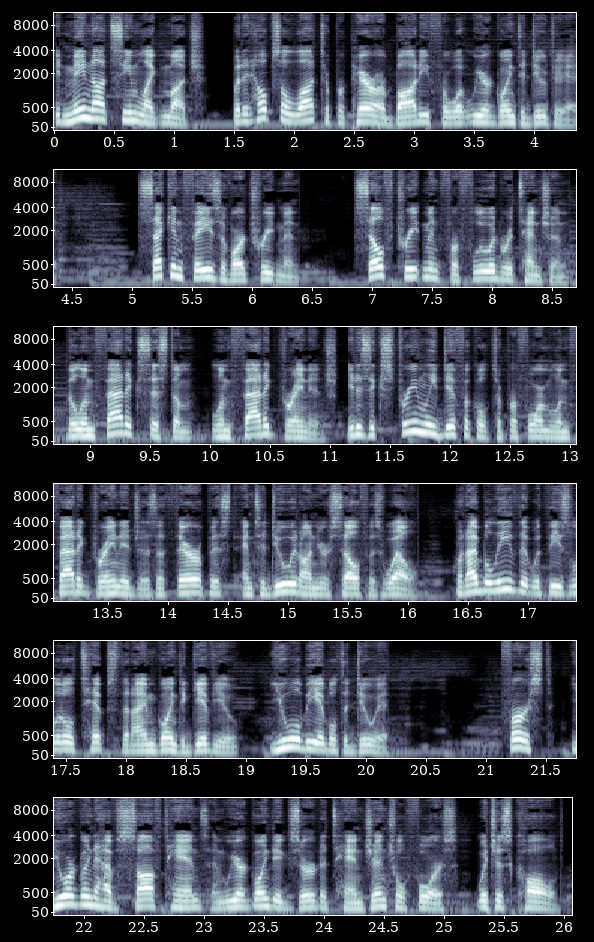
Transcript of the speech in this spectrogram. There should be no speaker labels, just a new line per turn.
It may not seem like much, but it helps a lot to prepare our body for what we are going to do to it. Second phase of our treatment. Self-treatment for fluid retention. The lymphatic system, lymphatic drainage. It is extremely difficult to perform lymphatic drainage as a therapist and to do it on yourself as well. But I believe that with these little tips that I am going to give you, you will be able to do it. First, you are going to have soft hands and we are going to exert a tangential force, which is called.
